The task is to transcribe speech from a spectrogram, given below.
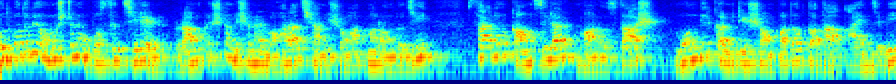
উদ্বোধনী অনুষ্ঠানে উপস্থিত ছিলেন রামকৃষ্ণ মিশনের মহারাজ স্বামী সমাত্মা নন্দজি স্থানীয় কাউন্সিলর মানস দাস, মন্দির কমিটির সম্পাদক তথা আইনজীবী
